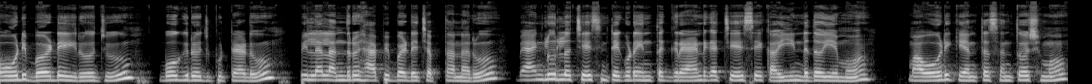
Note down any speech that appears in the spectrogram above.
ఓడి బర్త్డే ఈరోజు భోగి రోజు పుట్టాడు. పిల్లలందరూ హ్యాపీ బర్త్డే చెప్తున్నారు. బెంగళూరులో చేసింటే కూడా ఇంత గ్రాండ్గా చేసే అయ్యిండదో ఏమో. మా ఓడికి ఎంత సంతోషమో.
